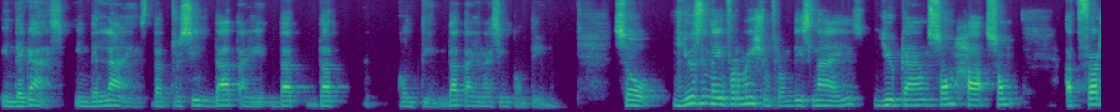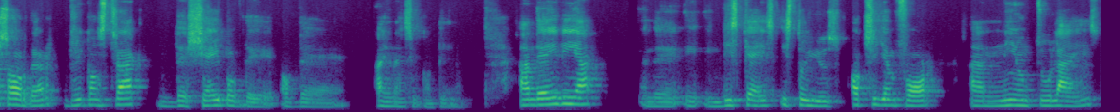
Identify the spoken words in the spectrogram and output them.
in the gas in the lines that receive that that that continuum that ionizing continuum so using the information from these lines, you can somehow, some at first order, reconstruct the shape of the of the ionizing continuum. And the idea, in, the, in this case, is to use oxygen 4 and neon 2 lines,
